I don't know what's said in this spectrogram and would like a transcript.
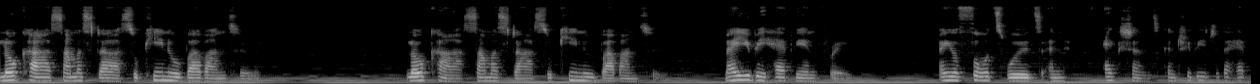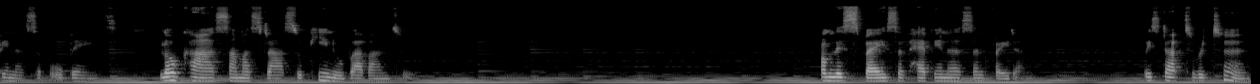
Loka samasta sukhinu bhavantu. Loka samasta sukhinu bhavantu. May you be happy and free. May your thoughts, words, and actions contribute to the happiness of all beings. Loka samasta sukhinu bhavantu. From this space of happiness and freedom, we start to return.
